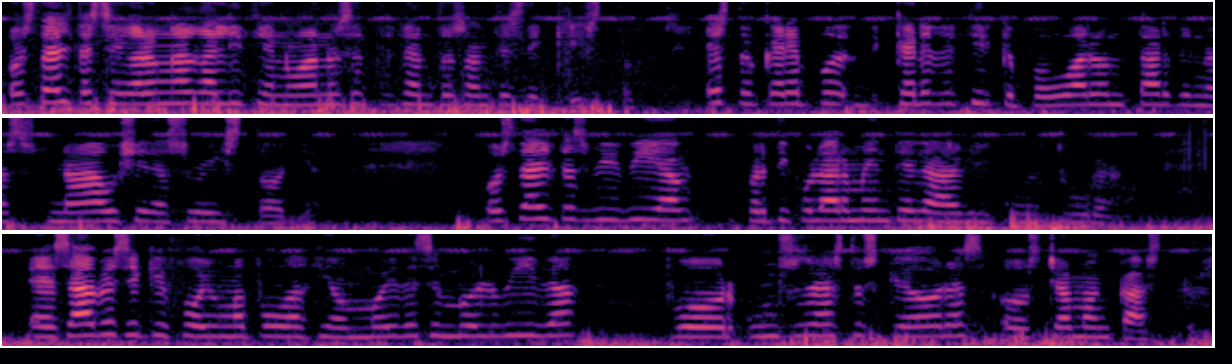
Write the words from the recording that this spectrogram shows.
Os celtas chegaron a Galicia no ano 700 a.C. Isto quere, quere decir que poboaron tarde nas, na auxe da súa historia. Os celtas vivían particularmente da agricultura. E sábese que foi unha poboación moi desenvolvida por uns rastros que horas os chaman castros.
